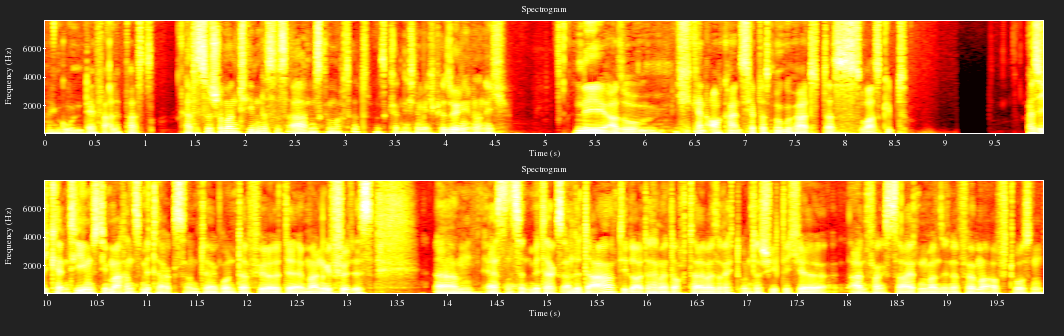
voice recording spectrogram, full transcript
einen guten, der für alle passt. Hattest du schon mal ein Team, das das abends gemacht hat? Das kenne ich nämlich persönlich noch nicht. Nee, also ich kenne auch keins, ich habe das nur gehört, dass es sowas gibt. Also ich kenne Teams, die machen es mittags und der Grund dafür, der immer angeführt ist, ähm, erstens sind mittags alle da. Die Leute haben ja doch teilweise recht unterschiedliche Anfangszeiten, wann sie in der Firma aufstoßen.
